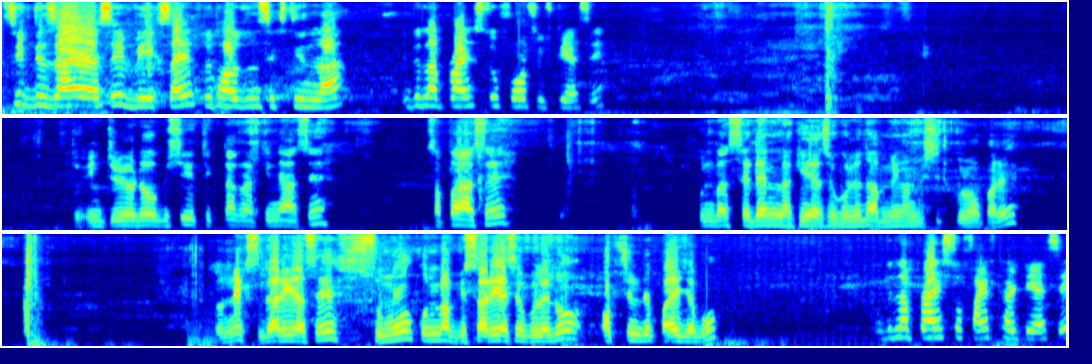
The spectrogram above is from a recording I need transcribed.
চিফ ডিজায়াৰ আছে V X I two thousand sixteen লা এইটো লা প্ৰাইচটো ফ'ৰ ফিফটি আছে তো ইণ্টেৰিয়ৰটো বেছি ঠিক ঠাক ৰাখি না আছে চাফা আছে কোনোবা ছেডেন লাগি আছে ক'লেতো আপুনি কাৰণ ভিজিট কৰিব পাৰে তো নেক্সট গাড়ী আছে চুমো কোনোবা বিচাৰি আছে ক'লেতো অপশ্যনটো পাই যাব প্ৰাইচটো ফাইভ থাৰ্টি আছে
